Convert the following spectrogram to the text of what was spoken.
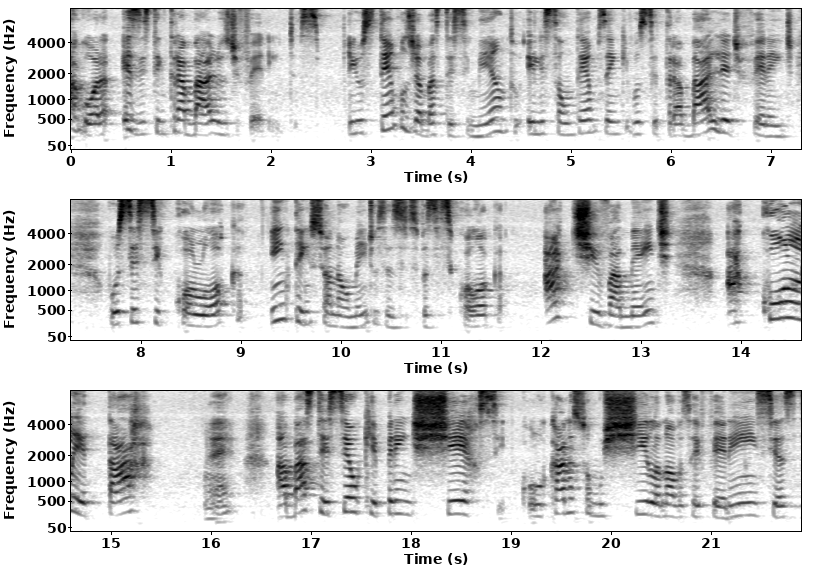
Agora, existem trabalhos diferentes. E os tempos de abastecimento, eles são tempos em que você trabalha diferente. Você se coloca intencionalmente, você, você se coloca ativamente a coletar, né? Abastecer o que? Preencher-se, colocar na sua mochila novas referências,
